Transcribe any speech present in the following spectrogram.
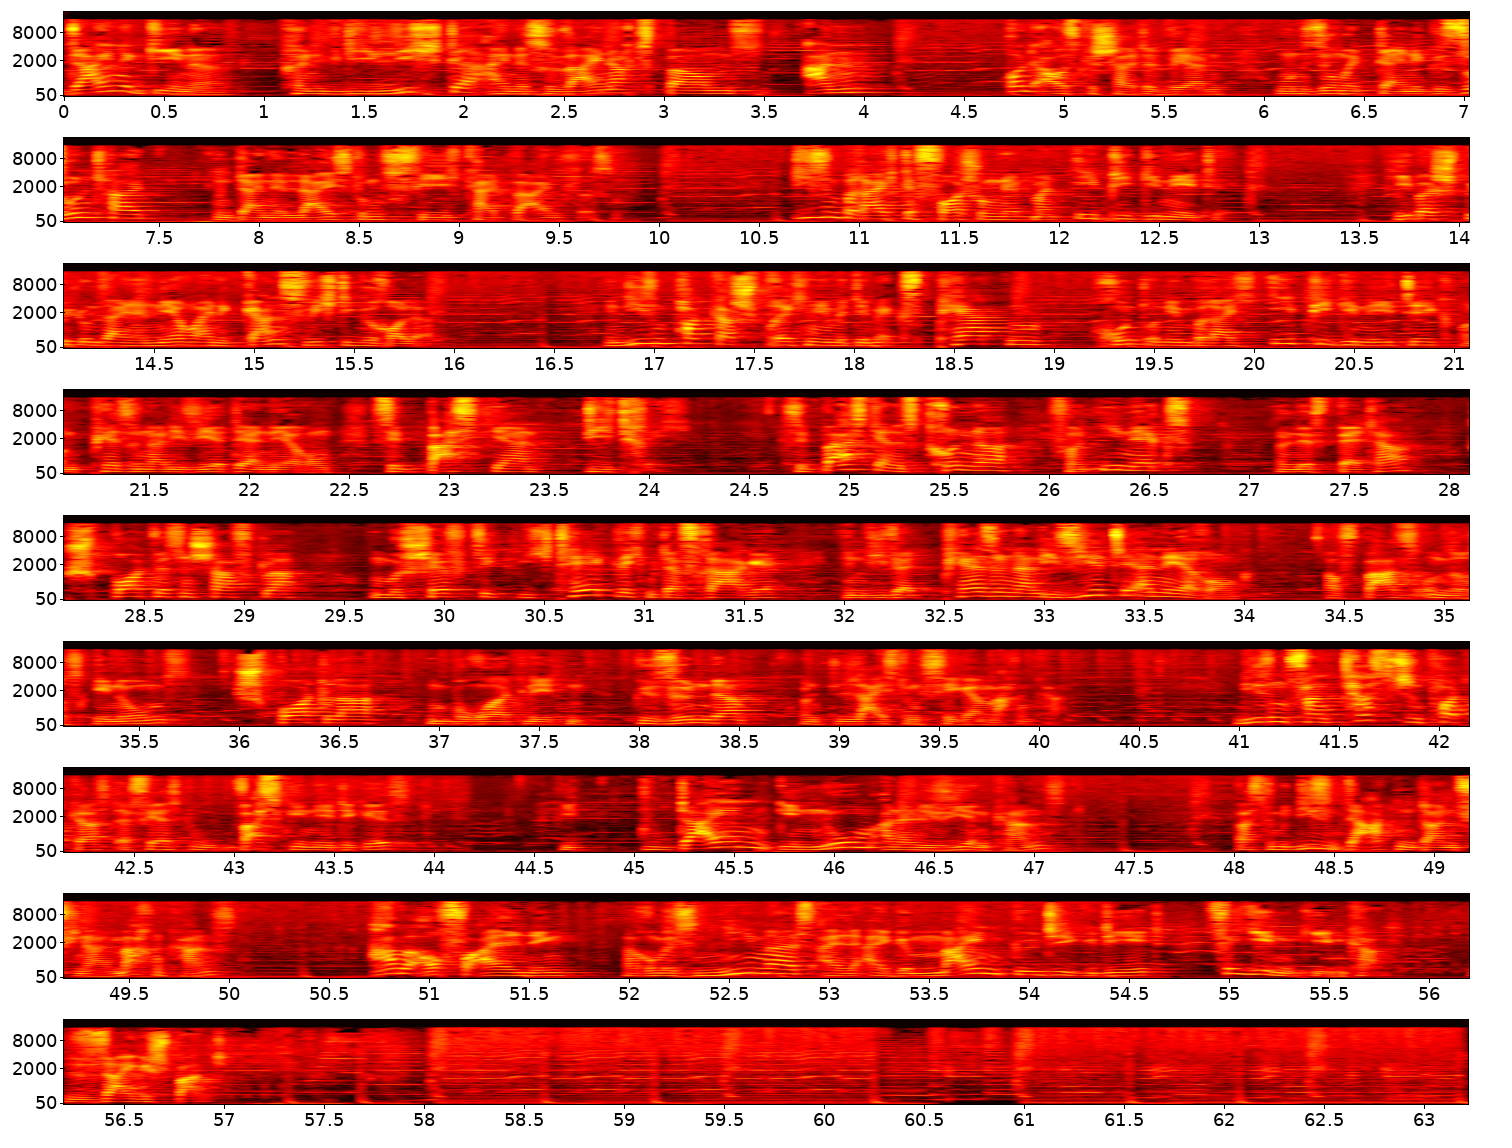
Deine Gene können wie die Lichter eines Weihnachtsbaums an- und ausgeschaltet werden und somit deine Gesundheit und deine Leistungsfähigkeit beeinflussen. Diesen Bereich der Forschung nennt man Epigenetik. Hierbei spielt unsere Ernährung eine ganz wichtige Rolle. In diesem Podcast sprechen wir mit dem Experten rund um den Bereich Epigenetik und personalisierte Ernährung, Sebastian Dietrich. Sebastian ist Gründer von Inex und Live Better, Sportwissenschaftler und beschäftigt sich täglich mit der Frage, inwieweit personalisierte Ernährung auf Basis unseres Genoms Sportler und Büroathleten gesünder und leistungsfähiger machen kann. In diesem fantastischen Podcast erfährst du, was Genetik ist, wie du dein Genom analysieren kannst, was du mit diesen Daten dann final machen kannst, aber auch vor allen Dingen, warum es niemals eine allgemeingültige Diät für jeden geben kann. Sei gespannt.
